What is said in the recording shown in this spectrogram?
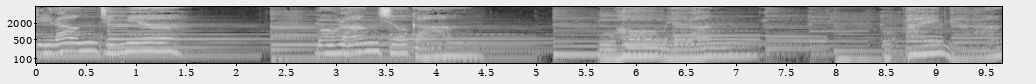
一人一命，无人相共。有好命人，有歹命人。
